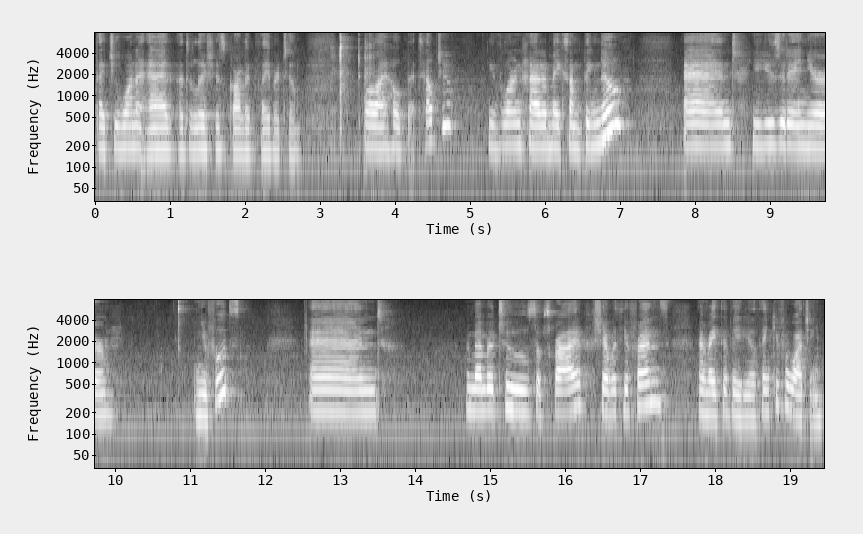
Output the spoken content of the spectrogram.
that you want to add a delicious garlic flavor to. Well, I hope that's helped you. You've learned how to make something new and you use it in your in your foods. And remember to subscribe, share with your friends, and rate the video. Thank you for watching.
